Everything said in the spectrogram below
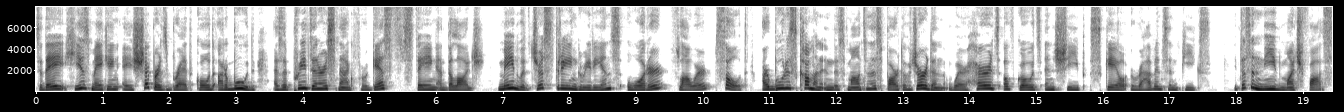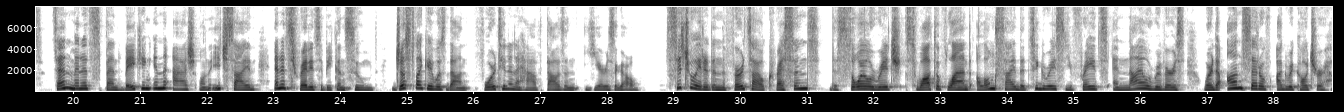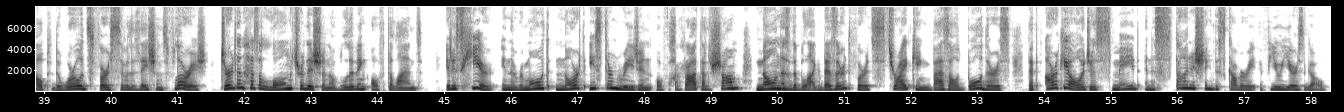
Today, he's making a shepherd's bread called arboud as a pre dinner snack for guests staying at the lodge. Made with just three ingredients water, flour, salt. Arboud is common in this mountainous part of Jordan, where herds of goats and sheep scale ravines and peaks. It doesn't need much fuss. 10 minutes spent baking in the ash on each side, and it's ready to be consumed, just like it was done 14,500 years ago. Situated in the Fertile Crescent, the soil rich swath of land alongside the Tigris, Euphrates, and Nile rivers, where the onset of agriculture helped the world's first civilizations flourish, Jordan has a long tradition of living off the land. It is here, in the remote northeastern region of Harat al Sham, known as the Black Desert for its striking basalt boulders, that archaeologists made an astonishing discovery a few years ago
